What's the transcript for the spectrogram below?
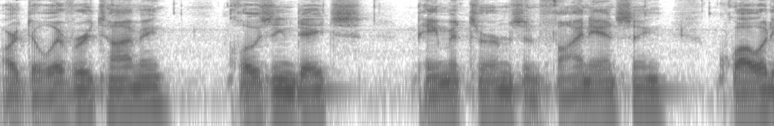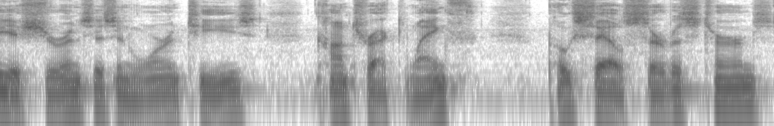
are delivery timing, closing dates, payment terms and financing, quality assurances and warranties, contract length, post-sale service terms,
